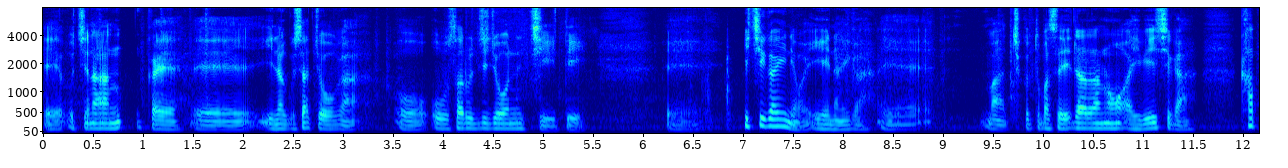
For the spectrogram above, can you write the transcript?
えー、うちなんかへ、えー、稲具社長が大猿事情について、えー、一概には言えないが、えー、まあ、チクトバセイララの IB が活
